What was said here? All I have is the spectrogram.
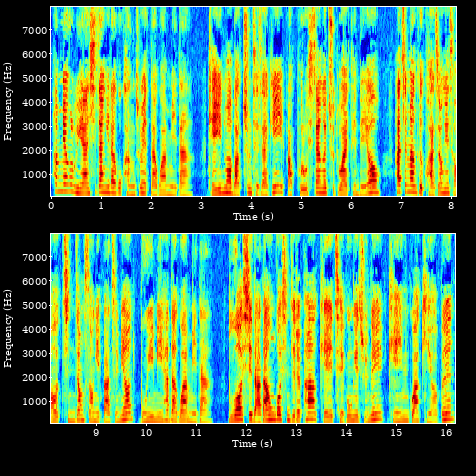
한 명을 위한 시장이라고 강조했다고 합니다. 개인화 맞춤 제작이 앞으로 시장을 주도할 텐데요. 하지만 그 과정에서 진정성이 빠지면 무의미하다고 합니다. 무엇이 나다운 것인지를 파악해 제공해주는 개인과 기업은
